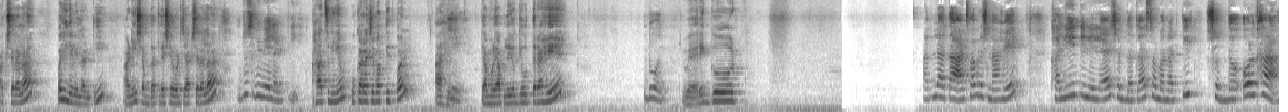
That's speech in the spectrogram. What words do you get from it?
अक्षराला पहिली वेलांटी आणि शब्दातल्या शेवटच्या अक्षराला दुसरी वेलंटी. हाच नियम उकाराच्या बाबतीत पण आहे. त्यामुळे आपलं योग्य उत्तर आहे. दोन. व्हेरी गुड आपला आता आठवा प्रश्न आहे. खाली दिलेल्या शब्दाचा समानार्थी शब्द ओळखा.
